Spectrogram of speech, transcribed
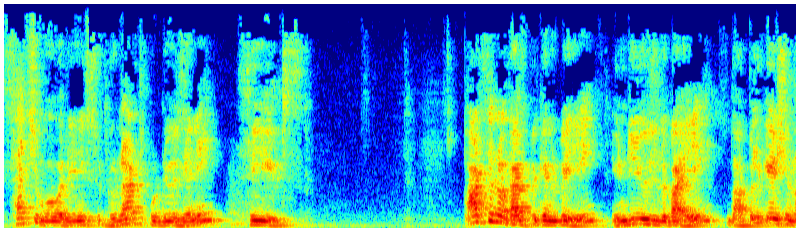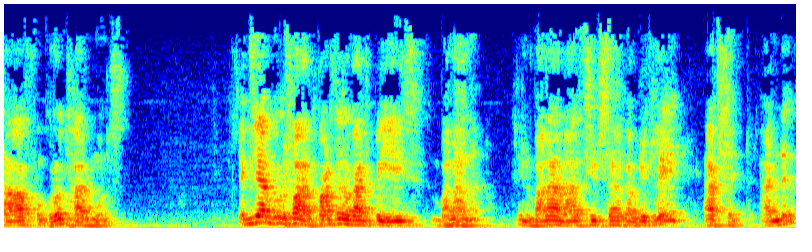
such ovaries do not produce any seeds. Parthenocarpy can be induced by the application of growth hormones. Example for parthenocarpy is banana. In banana, seeds are completely absent and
